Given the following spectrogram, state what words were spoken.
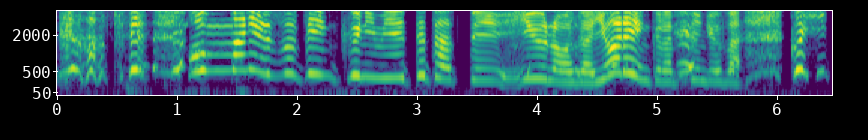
せんくなって。ほんまに薄ピンクに見えてたっていうのをさ言われへんくなってんけどさ。これ一人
